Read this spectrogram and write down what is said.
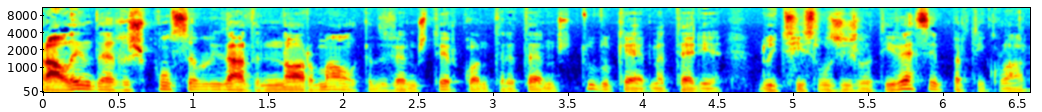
para além da responsabilidade normal que devemos ter quando tratamos tudo o que é matéria do edifício legislativo, essa em particular,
